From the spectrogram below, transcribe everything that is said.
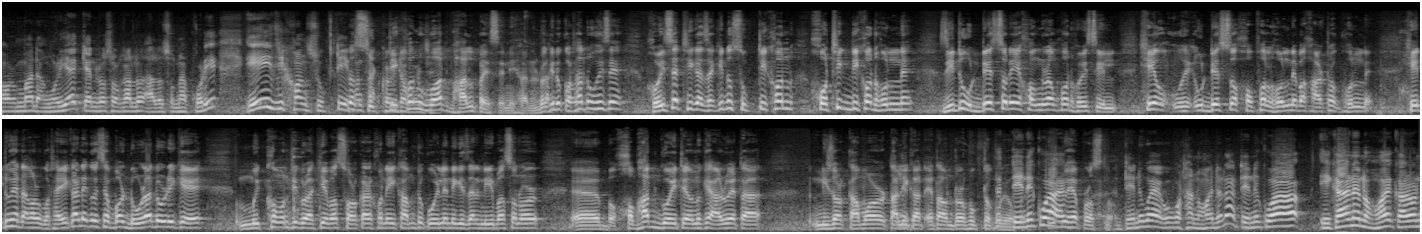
শৰ্মা ডাঙৰীয়াই কেন্দ্ৰ চৰকাৰলৈ আলোচনা কৰি এই যিখন চুক্তি চুক্তিখন। হোৱাত ভাল পাইছে নিহানেন্দ্ৰ কিন্তু কথাটো হৈছে হৈছে ঠিক আছে কিন্তু চুক্তিখন সঠিক দিশত হ'লনে? যিটো উদ্দেশ্যৰে এই সংগ্ৰামখন হৈছিল সেই উদ্দেশ্য সফল হ'লনে বা সাৰ্থক হ'লনে? সেইটোহে ডাঙৰ কথা। সেইকাৰণে কৈছে বৰ দৌৰা দৌৰিকৈ মুখ্যমন্ত্ৰীগৰাকীয়ে বা চৰকাৰখনে এই কামটো কৰিলে নেকি? যাতে নিৰ্বাচনৰ সভাত গৈ তেওঁলোকে আৰু এটা নিজৰ কামৰ তালিকাত এটা অন্তৰ্ভুক্ত কৰিব। তেনেকুৱা প্ৰশ্ন। তেনেকুৱা একো কথা নহয় দাদা। তেনেকুৱা এইকাৰণে নহয় কাৰণ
